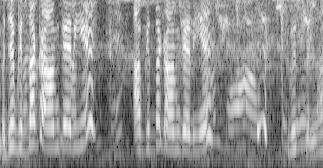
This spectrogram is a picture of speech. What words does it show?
मुझे कितना काम कर रही है? आप कितना काम कर रही हैं? बिस्मिल्लाह।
